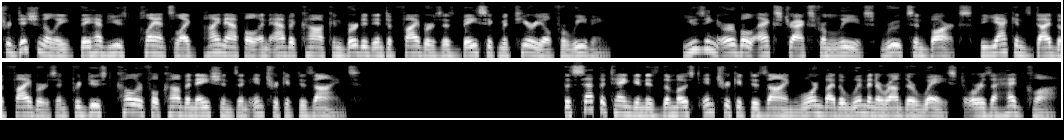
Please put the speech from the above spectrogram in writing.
Traditionally, they have used plants like pineapple and abaca converted into fibers as basic material for weaving. Using herbal extracts from leaves, roots and barks, the Yakans dyed the fibers and produced colorful combinations and intricate designs. The seputangan is the most intricate design worn by the women around their waist or as a head cloth.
